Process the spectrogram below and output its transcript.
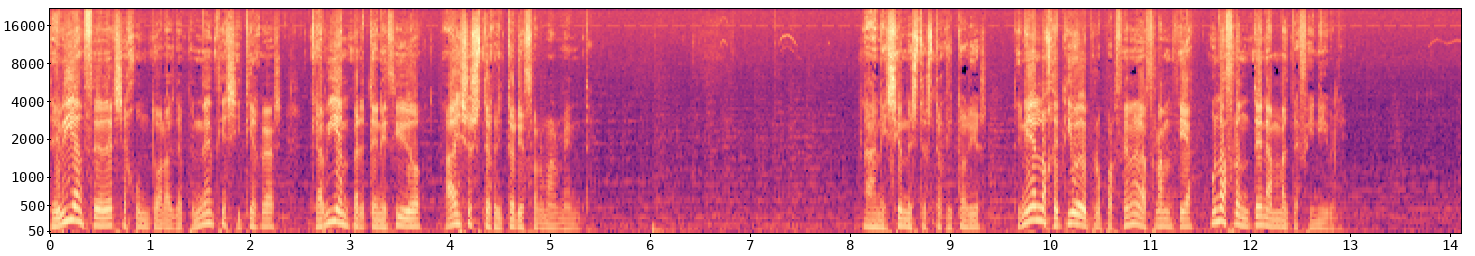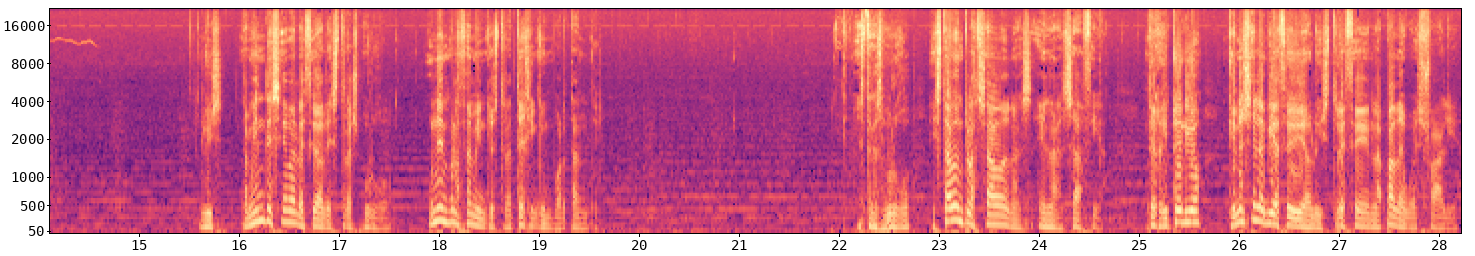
debían cederse junto a las dependencias y tierras que habían pertenecido a esos territorios formalmente. La anexión de estos territorios tenía el objetivo de proporcionar a Francia una frontera más definible, Luis también deseaba la ciudad de Estrasburgo, un emplazamiento estratégico importante. Estrasburgo estaba emplazado en la Alsacia, territorio que no se le había cedido a Luis XIII en la paz de Westfalia.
